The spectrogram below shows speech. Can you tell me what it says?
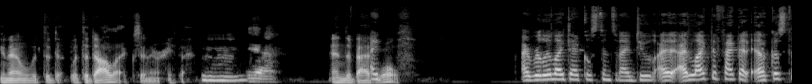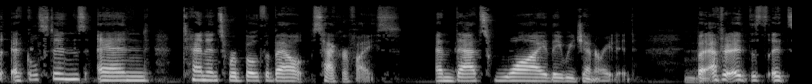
You know, with the with the Daleks and everything, mhm. Yeah. and the Bad I- Wolf. I really liked Eccleston's, and I do. I, I like the fact that Ecclest- Eccleston's and Tennant's were both about sacrifice, and that's why they regenerated. But after it's, it's,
